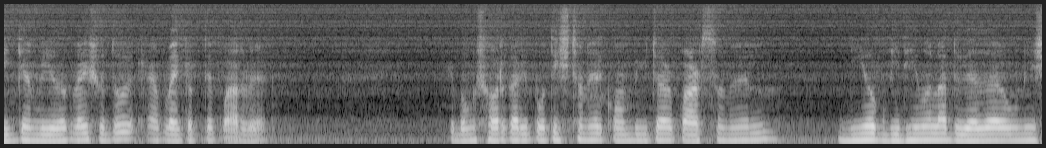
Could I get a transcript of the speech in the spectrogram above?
বিজ্ঞান বিভাগরাই শুধু অ্যাপ্লাই করতে পারবে। এবং সরকারি প্রতিষ্ঠানের কম্পিউটার পার্সোনেল নিয়োগ বিধিমালা দুই হাজার উনিশ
